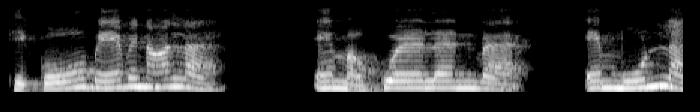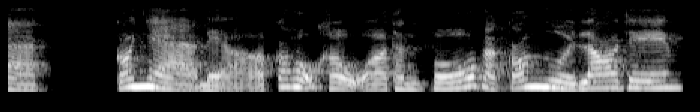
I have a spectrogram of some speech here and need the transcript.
Thì cô bé mới nói là, em ở quê lên và em muốn là có nhà để ở, có hộ khẩu ở thành phố và có người lo cho em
